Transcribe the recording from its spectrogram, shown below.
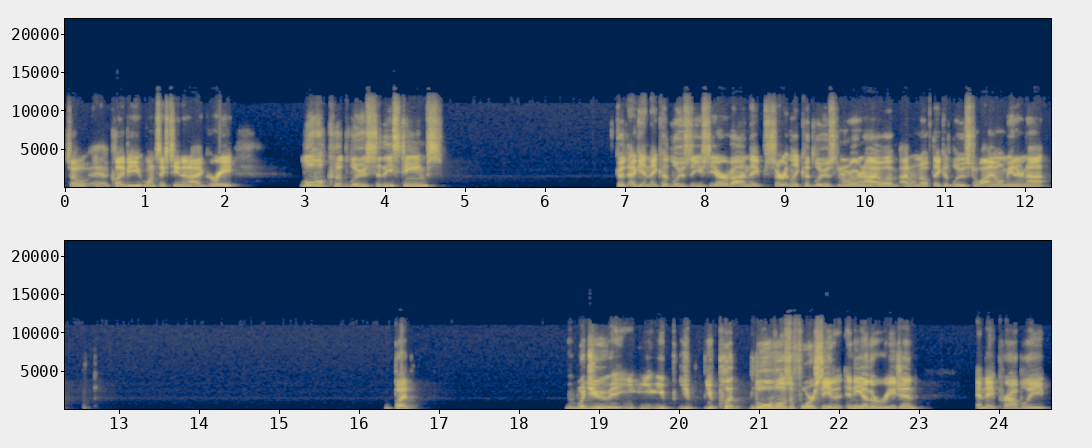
So uh, Clay beat 116, and I agree. Louisville could lose to these teams, could again, they could lose to UC Irvine. They certainly could lose to Northern Iowa. I don't know if they could lose to Wyoming or not. But would you you you you put Louisville as a four seed in any other region, and they probably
